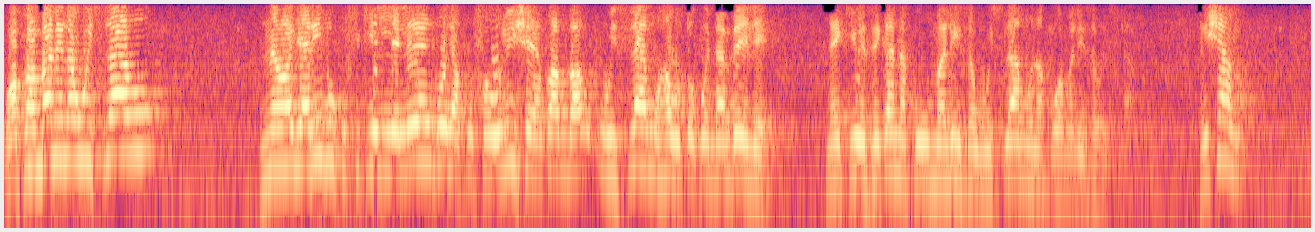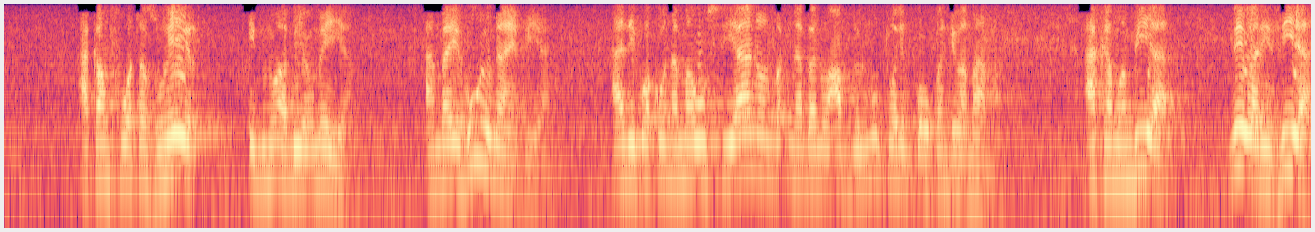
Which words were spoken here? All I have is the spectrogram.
wapambane na Uislamu na wajaribu kufikia lile lengo la kufaulisha ya kwamba Uislamu hautokwenda mbele na ikiwezekana kuumaliza Uislamu na kuwamaliza Uislamu Hisham akamfuata Zuhair ibn Abi Umayya ambaye huyu naye pia alikuwa kuna mahusiano na Banu Abdul Muttalib kwa upande wa mama. Akamwambia wewe ridhia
